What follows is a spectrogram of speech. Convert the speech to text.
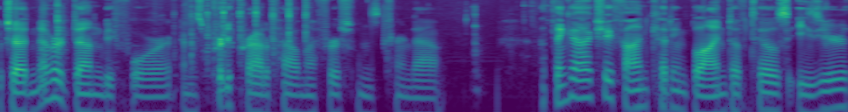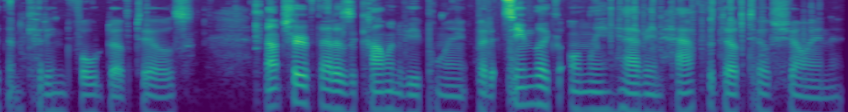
which I had never done before and was pretty proud of how my first ones turned out. I think I actually find cutting blind dovetails easier than cutting full dovetails. Not sure if that is a common viewpoint, but it seemed like only having half the dovetail showing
